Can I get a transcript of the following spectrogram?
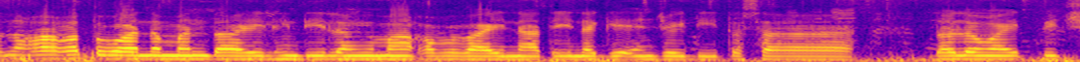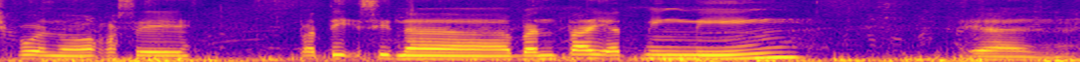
So nakakatuwa naman dahil hindi lang yung mga kababayan natin nag enjoy dito sa Dolomite Beach po no? Kasi pati sina Bantay at Mingming ayan.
